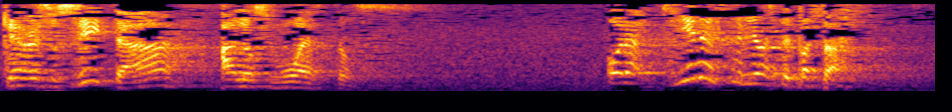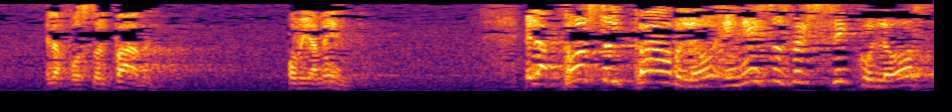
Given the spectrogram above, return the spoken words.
que resucita a los muertos. Ahora, ¿quién escribió este pasaje? El apóstol Pablo obviamente. El apóstol Pablo en estos versículos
